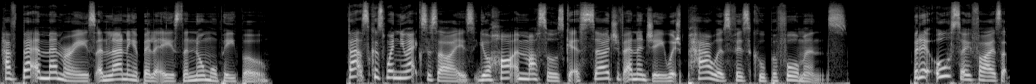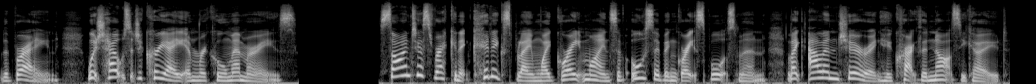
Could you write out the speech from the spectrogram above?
have better memories and learning abilities than normal people. That's because when you exercise, your heart and muscles get a surge of energy which powers physical performance. But it also fires up the brain, which helps it to create and recall memories. Scientists reckon it could explain why great minds have also been great sportsmen, like Alan Turing, who cracked the Nazi code.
